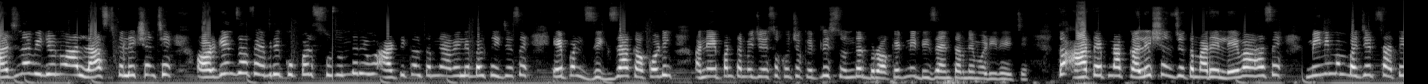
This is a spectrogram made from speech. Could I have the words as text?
આજના વિડીયોનું આ લાસ્ટ કલેક્શન છે ઓર્ગેન્ઝા ફેબ્રિક ઉપર સુંદર એવું આર્ટિકલ તમને અવેલેબલ થઈ જશે. એ પણ ઝિગઝાક અકોર્ડિંગ અને એ પણ તમે જોઈ શકો છો કેટલી સુંદર બ્રોકેટની ડિઝાઇન તમને મળી રહી છે. તો આ ટાઈપના કલેક્શન જો તમારે લેવા હશે મિનિમમ બજેટ સાથે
